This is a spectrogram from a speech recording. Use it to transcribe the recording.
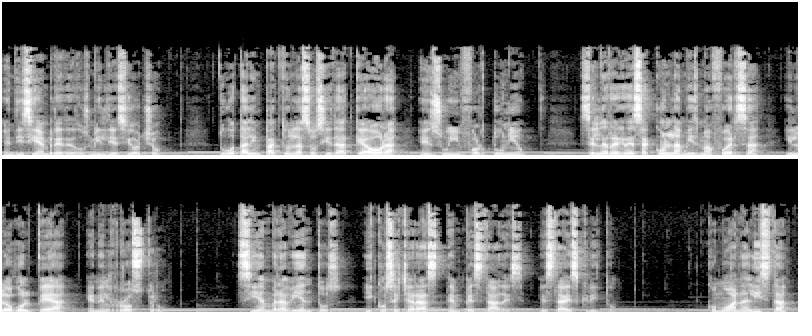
en diciembre de 2018, tuvo tal impacto en la sociedad que ahora, en su infortunio, se le regresa con la misma fuerza y lo golpea en el rostro. Siembra vientos y cosecharás tempestades, está escrito. Como analista,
